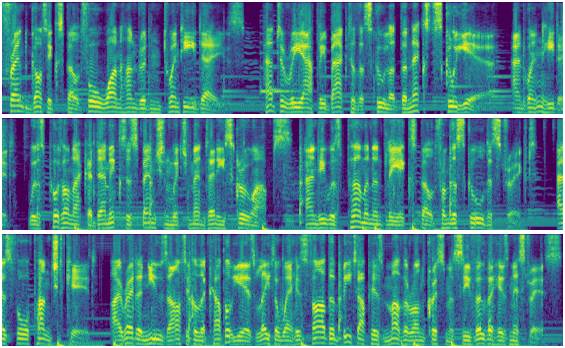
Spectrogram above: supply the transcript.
Friend got expelled for 120 days. Had to re-apply back to the school at the next school year and when he did, was put on academic suspension which meant any screw ups, and he was permanently expelled from the school district. As for Punched Kid, I read a news article a couple years later where his father beat up his mother on Christmas Eve over his mistress.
